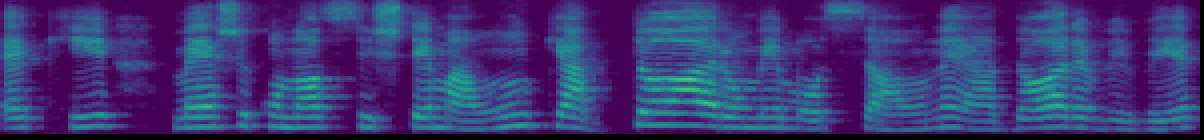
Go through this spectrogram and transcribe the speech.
é que mexe com o nosso sistema 1, que adora uma emoção, né? Adora viver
